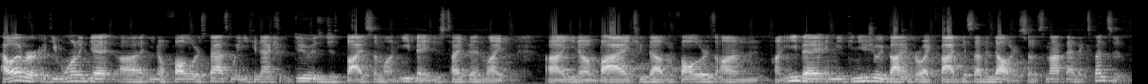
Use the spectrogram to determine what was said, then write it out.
However, if you want to get uh, you know followers fast, what you can actually do is just buy some on eBay. Just type in like uh, you know buy 2,000 followers on on eBay, and you can usually buy them for like five to seven dollars. So it's not that expensive.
